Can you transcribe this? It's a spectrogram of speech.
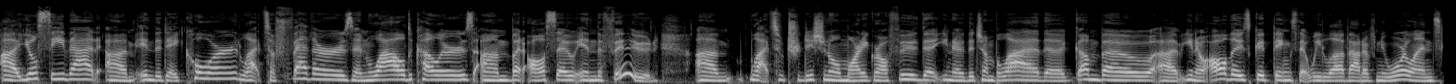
uh, you'll see that um, in the decor, lots of feathers and wild colors, um, but also in the food. Um, lots of traditional Mardi Gras food that, you know, the jambalaya, the gumbo, uh, you know, all those good things that we love out of New Orleans,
